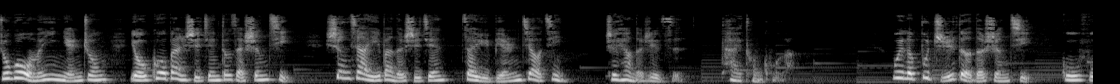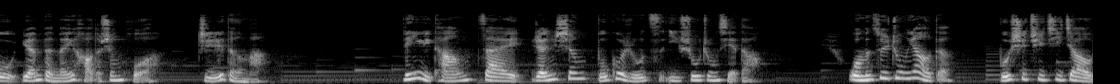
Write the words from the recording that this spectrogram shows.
如果我们一年中有过半时间都在生气，剩下一半的时间在与别人较劲，这样的日子太痛苦了。为了不值得的生气，辜负原本美好的生活，值得吗？林语堂在《人生不过如此》一书中写道：“我们最重要的，不是去计较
